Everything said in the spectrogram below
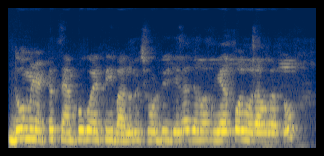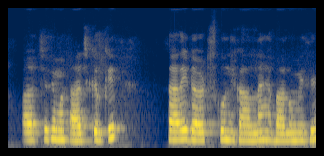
दो मिनट तक शैम्पू को ऐसे ही बालों में छोड़ दीजिएगा। जब आप हेयर फॉल हो रहा होगा तो और अच्छे से मसाज करके सारे डर्ट्स को निकालना है बालों में से।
